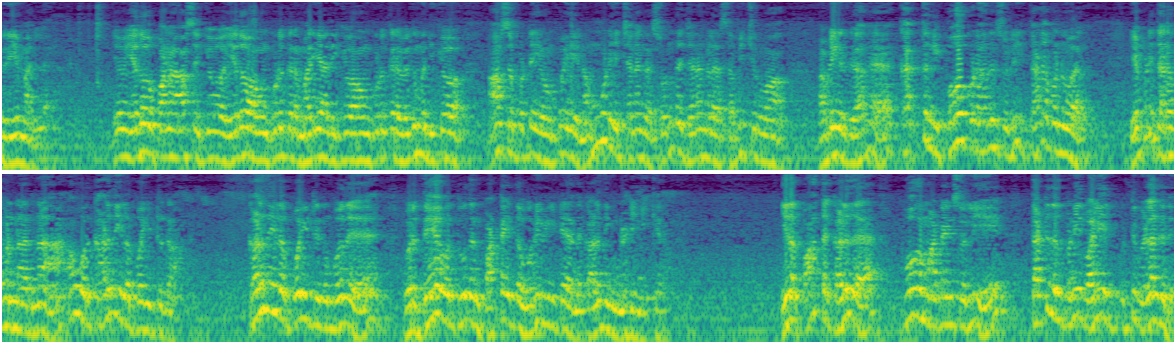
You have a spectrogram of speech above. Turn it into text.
பிரியமா இல்ல. ஏதோ பண ஆசைக்கோ ஏதோ அவன் கொடுக்கிற மரியாதைக்கோ அவன் கொடுக்கிற வெகுமதிக்கோ ஆசைப்பட்டு இவன் போய் நம்முடைய ஜனங்க சொந்த ஜனங்களை சபிச்சிருவான் அப்படிங்கிறதுக்காக கத்து நீ போகக்கூடாதுன்னு சொல்லி தடை பண்ணுவார். எப்படி தடை பண்ணாருன்னா அவன் ஒரு கழுதையில போயிட்டு இருக்கான். கழுதையில போயிட்டு இருக்கும்போது ஒரு தேவ தூதன் பட்டயத்தை உருவிக்கிட்டு அந்த கழுதைக்கு முன்னாடி நிக்கிறான். இத பார்த்த கழுத போக மாட்டேன்னு சொல்லி தட்டுதல் பண்ணி வழியை விட்டு விலகுது.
